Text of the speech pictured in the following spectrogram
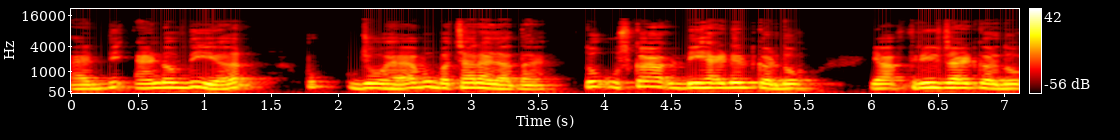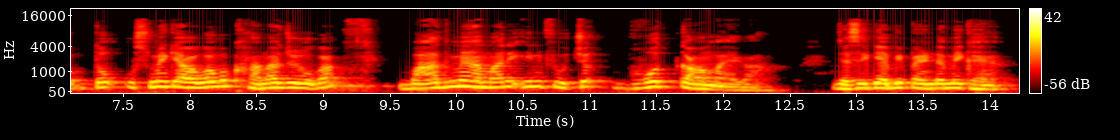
at the end of the year जो है वो बचा रह जाता है तो उसका डिहाइड्रेट कर दो या फ्रीज ड्राइड कर दो तो उसमें क्या होगा, वो खाना जो होगा, बाद में हमारे इन फ्यूचर बहुत काम आएगा। जैसे कि अभी पेंडेमिक है,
